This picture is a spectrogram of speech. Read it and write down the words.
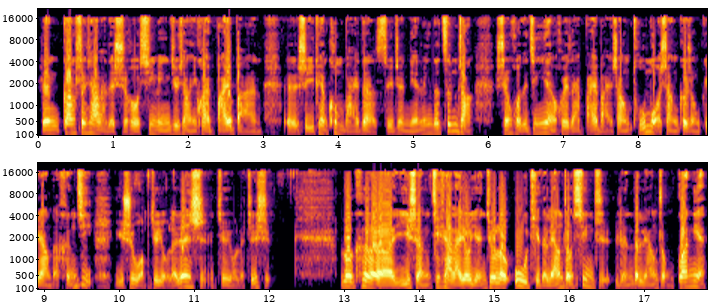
人刚生下来的时候，心灵就像一块白板，呃，是一片空白的。随着年龄的增长，生活的经验会在白板上涂抹上各种各样的痕迹，于是我们就有了认识，就有了知识。洛克医生接下来又研究了物体的两种性质、人的两种观念、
